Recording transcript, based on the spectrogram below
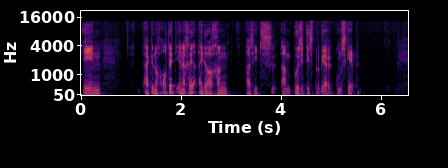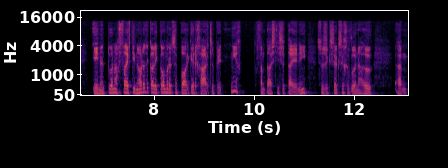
En ek het nog altyd enige uitdaging as iets um positiefs probeer omskep. En in 2015 nadat ek al die Kamerads 'n paar keer gehardloop het, nie fantastiese tye nie, soos ek 'n gewone ou um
